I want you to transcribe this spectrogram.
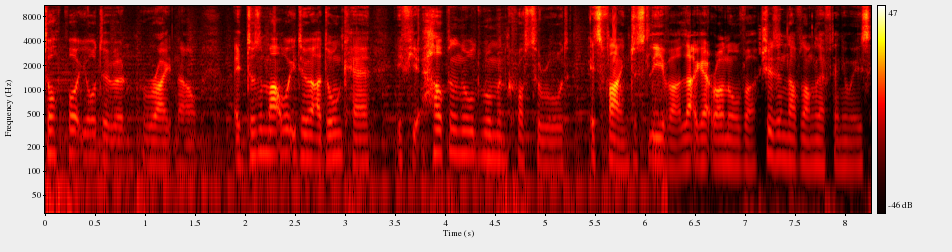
stop what you're doing right now. It doesn't matter what you're doing, I don't care. If you're helping an old woman cross the road, it's fine, just leave her, let her get run over. She doesn't have long left anyways.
